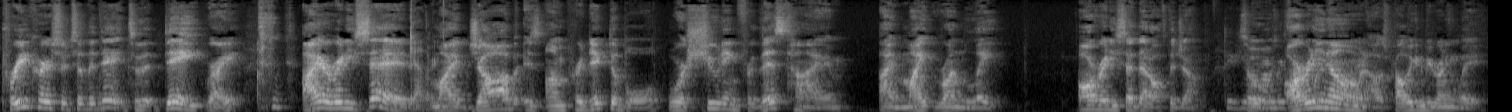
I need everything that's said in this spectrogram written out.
precursor to the date to the date, right? I already said Gathering. my job is unpredictable. We're shooting for this time. I might run late. Already said that off the jump. Dude, So it was already known I was probably gonna be running late.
